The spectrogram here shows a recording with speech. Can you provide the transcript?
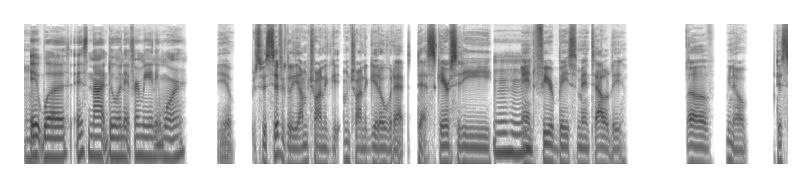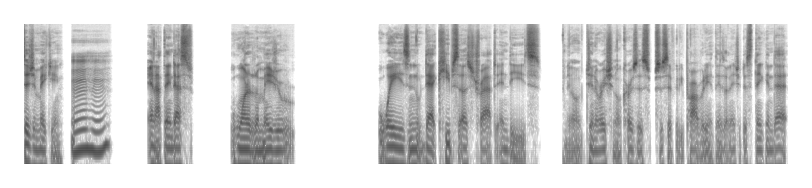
Mm. it was. It's not doing it for me anymore. Yeah. Specifically, I'm trying to get I'm trying to get over that that scarcity mm-hmm and fear based mentality of you know decision making, mm-hmm and I think that's one of the major ways in that keeps us trapped in these you know generational curses, specifically poverty and things like that. Just thinking that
